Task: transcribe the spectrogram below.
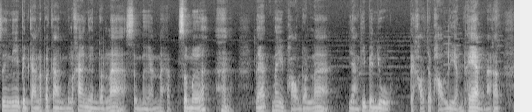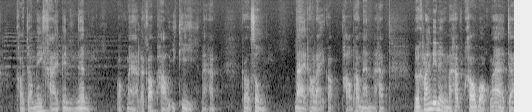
ซึ่งนี่เป็นการรับประกันมูลค่าเงินดอลลาร์เสมือนนะครับ เสมอ และไม่เผาดอลลาร์อย่างที่เป็นอยู่ แต่เขาจะเผาเหรียญแทนนะครับ เขาจะไม่ขายเป็นเงินออกมาแล้วก็เผาอีกทีนะครับ ก็ส่งได้เท่าไหร่ก็เผาเท่านั้นนะครับ โดยครั้งที่หนึ่งนะครับเขาบอกว่าจะ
